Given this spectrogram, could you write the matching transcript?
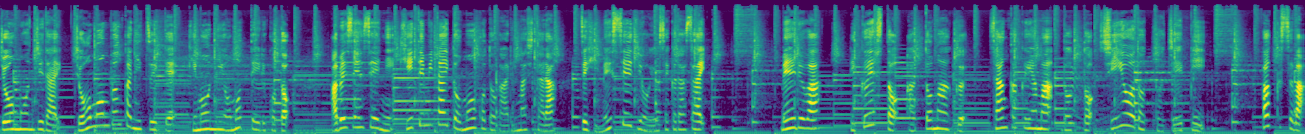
縄文時代縄文文化について疑問に思っていること安倍先生に聞いてみたいと思うことがありましたらぜひメッセージを寄せください。メールはリクエストアットマーク三角山 .co.jp ファックスは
